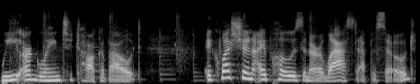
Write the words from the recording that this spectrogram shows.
we are going to talk about a question I posed in our last episode.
